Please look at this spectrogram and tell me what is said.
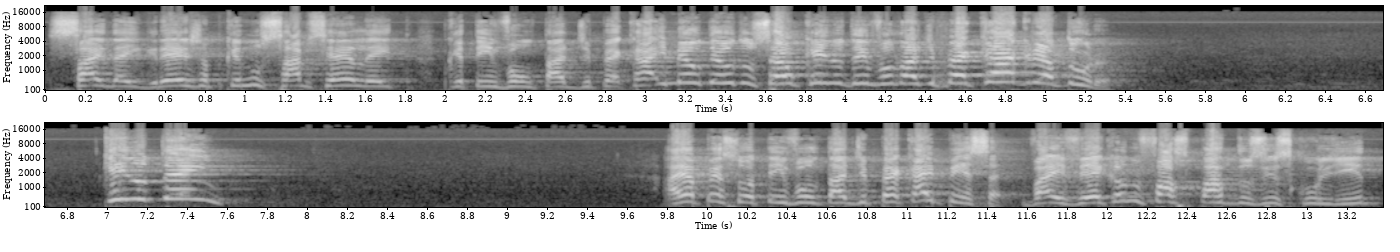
sai da igreja porque não sabe se é eleita, porque tem vontade de pecar. E meu Deus do céu, quem não tem vontade de pecar, criatura? Quem não tem? Aí a pessoa tem vontade de pecar e pensa, vai ver que eu não faço parte dos escolhidos.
